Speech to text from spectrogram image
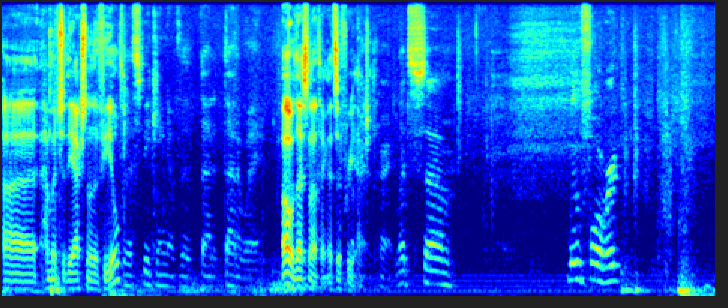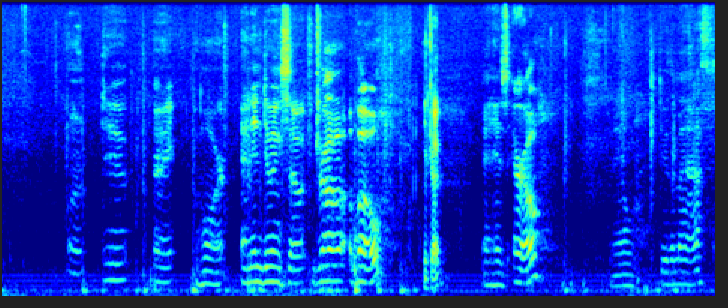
Uh, how much of the action on the field? So speaking of the that that away. Oh, that's nothing. That's a free Okay, action. All right, let's um, move forward. One, two, three, four, and in doing so, draw a bow Okay. and his arrow. And I'll do the math.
